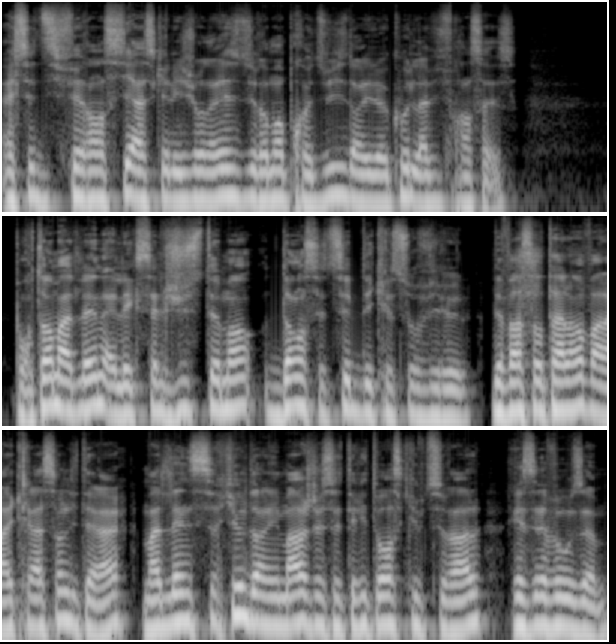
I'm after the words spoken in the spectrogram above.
Elles se différencient à ce que les journalistes du roman produisent dans les locaux de la vie française. Pourtant, Madeleine, elle excelle justement dans ce type d'écriture virile. Devant son talent vers la création littéraire, Madeleine circule dans les marges de ce territoire scriptural réservé aux hommes.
